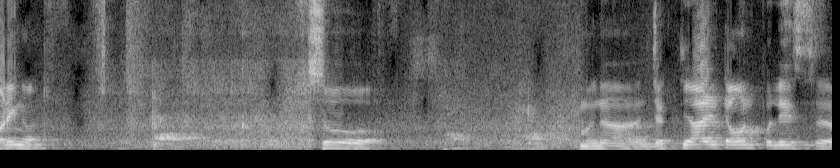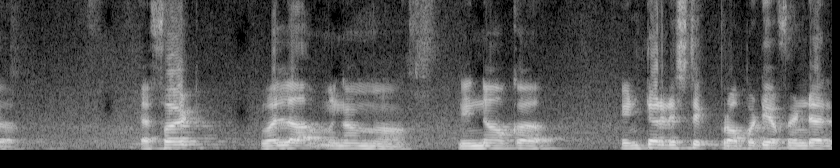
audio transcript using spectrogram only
మార్నింగ్ ఆల్ సో మన జగ్త్యాల్ టౌన్ పోలీస్ ఎఫర్ట్ వల్ల మనం నిన్న ఒక ఇంటర్ డిస్ట్రిక్ట్ ప్రాపర్టీ అఫెండర్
